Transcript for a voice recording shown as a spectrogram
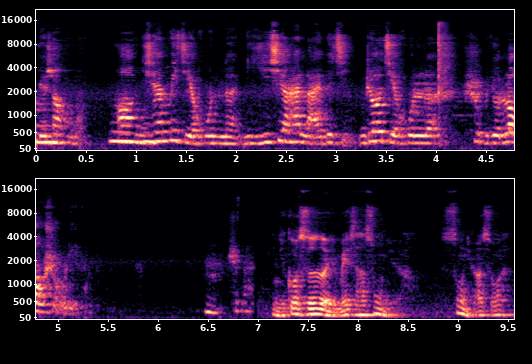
别上火啊！你现在没结婚呢，你一切还来得及。你这要结婚了，是不是就落手里了？嗯，是吧？你过生日也没啥送你的，送你二十万。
